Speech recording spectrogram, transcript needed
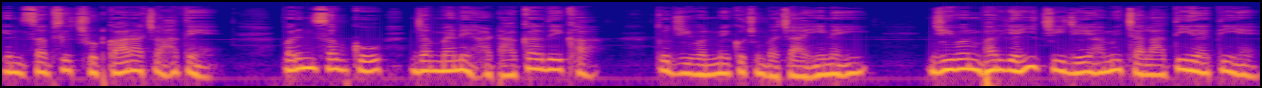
इन सबसे छुटकारा चाहते हैं। पर इन सबको जब मैंने हटाकर देखा तो जीवन में कुछ बचा ही नहीं। जीवन भर यही चीज़ें हमें चलाती रहती हैं,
